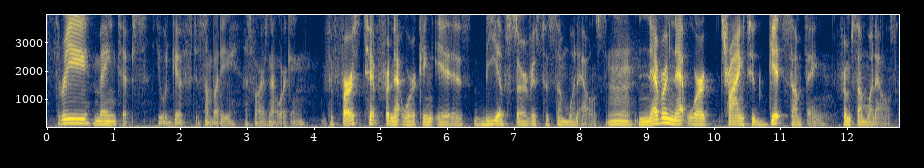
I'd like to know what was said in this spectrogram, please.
three main tips you would give to somebody as far as networking. the first tip for networking is be of service to someone else. Mm. Never network trying to get something from someone else.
